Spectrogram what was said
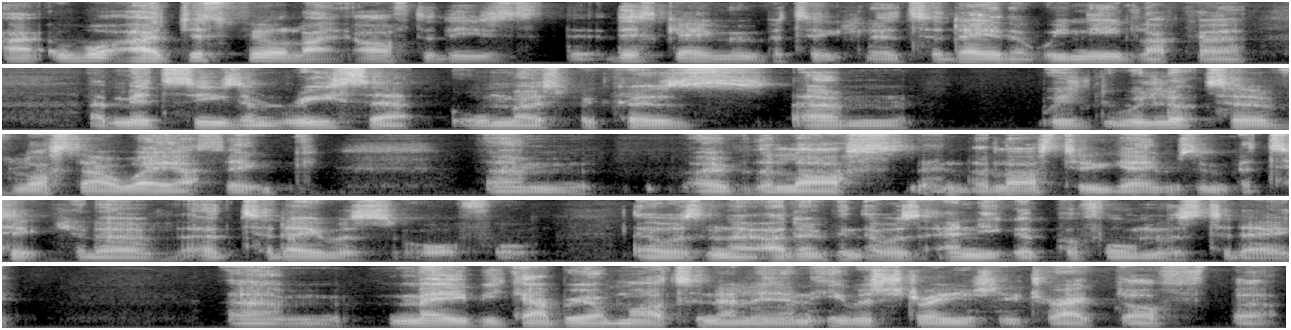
I, what I just feel like after these this game in particular today that we need like a, a mid season reset almost because um, we we look to have lost our way. I think um, over the last the last two games in particular. Uh, today was awful. there was no. I don't think there was any good performers today. Um, maybe Gabriel Martinelli, and he was strangely dragged off. But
